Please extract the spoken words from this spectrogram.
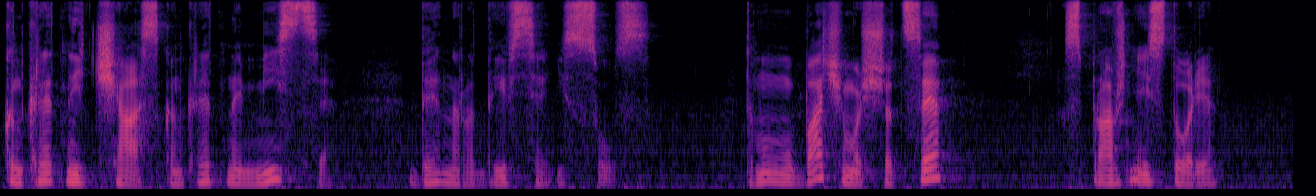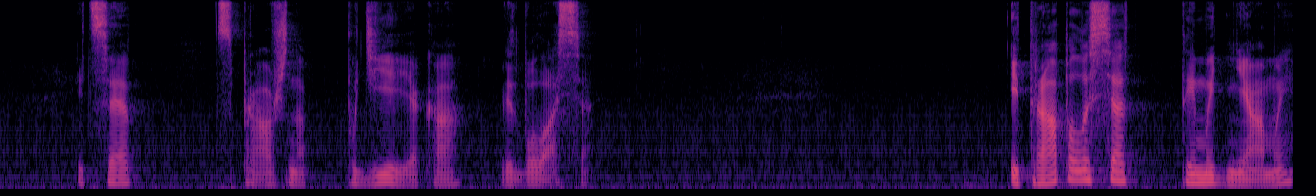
конкретний час, конкретне місце, де народився Ісус. Тому ми бачимо, що це справжня історія, і це справжня подія, яка відбулася. І трапилося тими днями,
